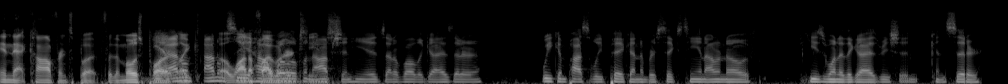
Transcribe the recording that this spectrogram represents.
in that conference, but for the most part, yeah, I don't, like I don't a see lot of how 500 well of teams. an option he is out of all the guys that are we can possibly pick at number 16. I don't know if he's one of the guys we should consider.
